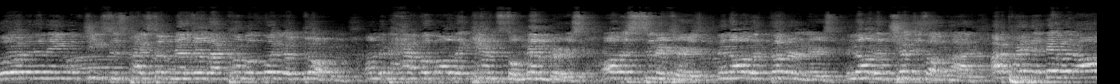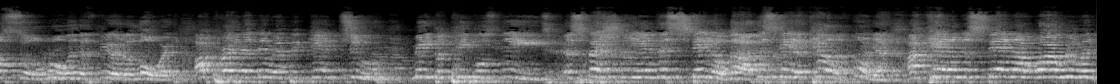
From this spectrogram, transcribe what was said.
Lord, in the name of Jesus Christ of Nazareth, I come before your throne on behalf of all the council members, all the senators, and all the governors, and all the judges, oh God. I pray that they would also rule in the fear of the Lord. I pray that they would begin to meet the people's needs, especially in this state, oh God, this state of California. I can't understand why we would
